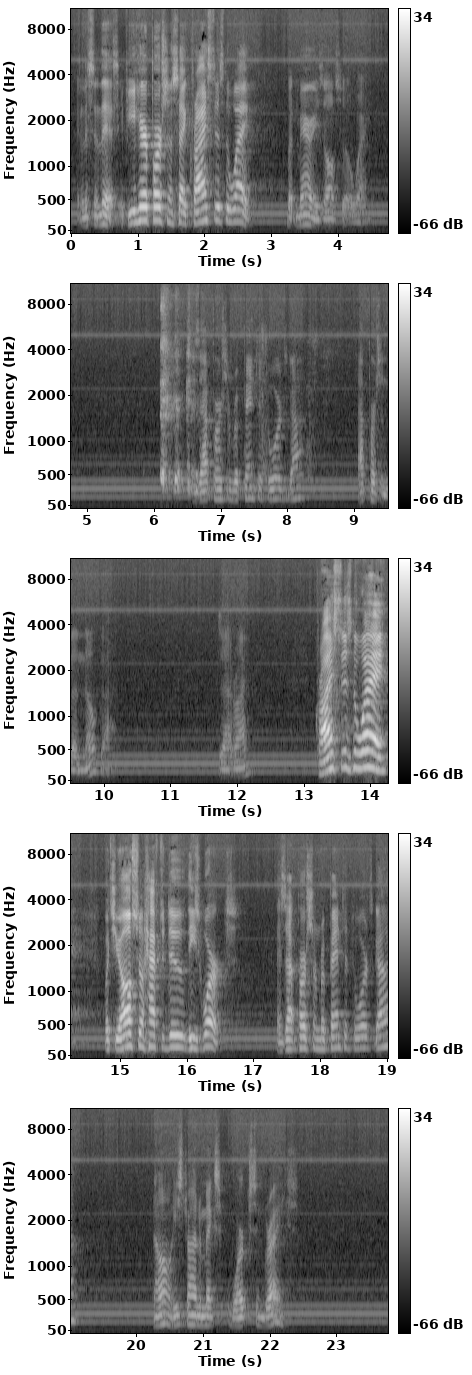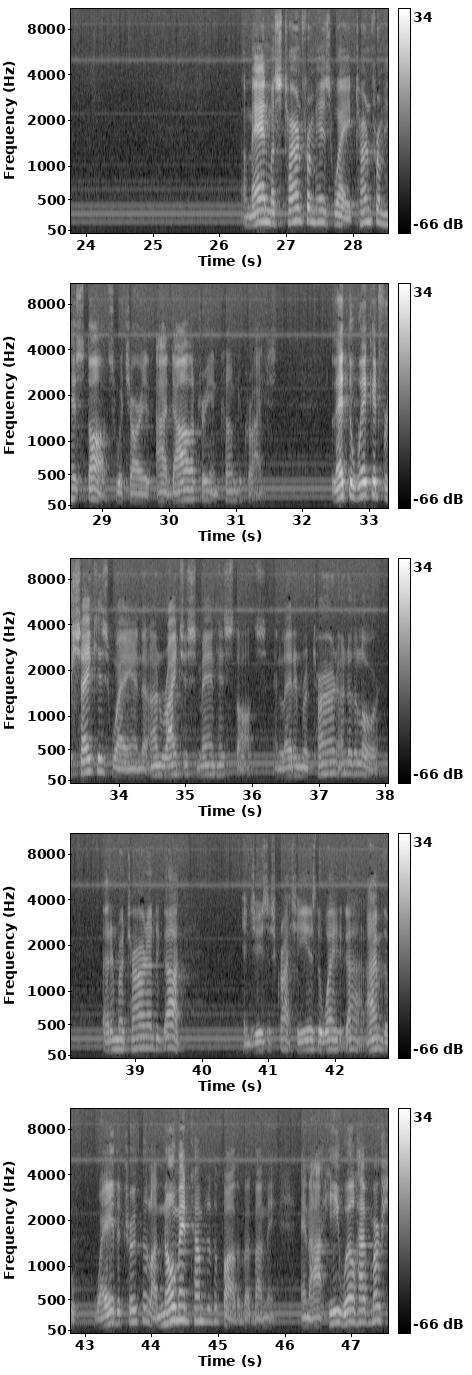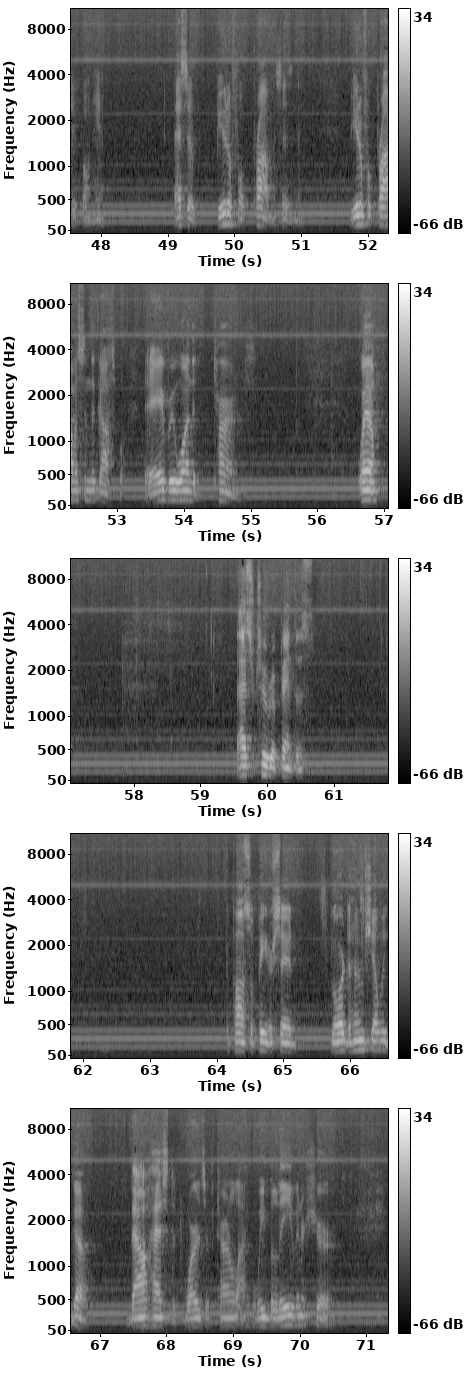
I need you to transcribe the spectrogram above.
and listen to this. If you hear a person say Christ is the way, but Mary is also a way, is that person repentant towards God? That person doesn't know God. Is that right? Christ is the way, but you also have to do these works. Is that person repentant towards God? No, he's trying to mix works and grace. A man must turn from his way, turn from his thoughts, which are idolatry, and come to Christ. Let the wicked forsake his way, and the unrighteous man his thoughts, and let him return unto the Lord. Let him return unto God in Jesus Christ. He is the way to God. I am the way, the truth, and the life. No man comes to the Father but by me. And I, he will have mercy upon him. That's a beautiful promise, isn't it? Beautiful promise in the gospel that everyone that turns. Well, that's true repentance. The Apostle Peter said, Lord, to whom shall we go? Thou hast the words of eternal life. We believe and are sure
